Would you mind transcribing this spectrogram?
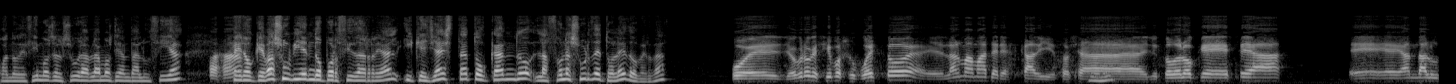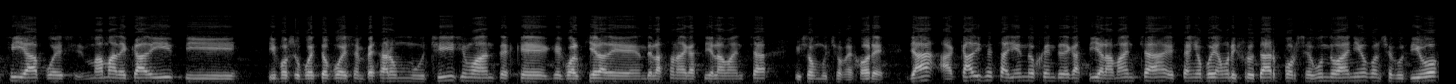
cuando decimos del sur hablamos de Andalucía, pero que va subiendo por Ciudad Real y que ya está tocando la zona sur de Toledo, ¿verdad? Pues yo creo que sí, por supuesto. El alma mater es Cádiz. O sea, todo lo que sea eh, Andalucía, pues mama de Cádiz y, por supuesto pues empezaron muchísimo antes que, cualquiera de, de, la zona de Castilla-La Mancha y son mucho mejores. Ya a Cádiz está yendo gente de Castilla-La Mancha. Este año podíamos disfrutar por segundo año consecutivo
